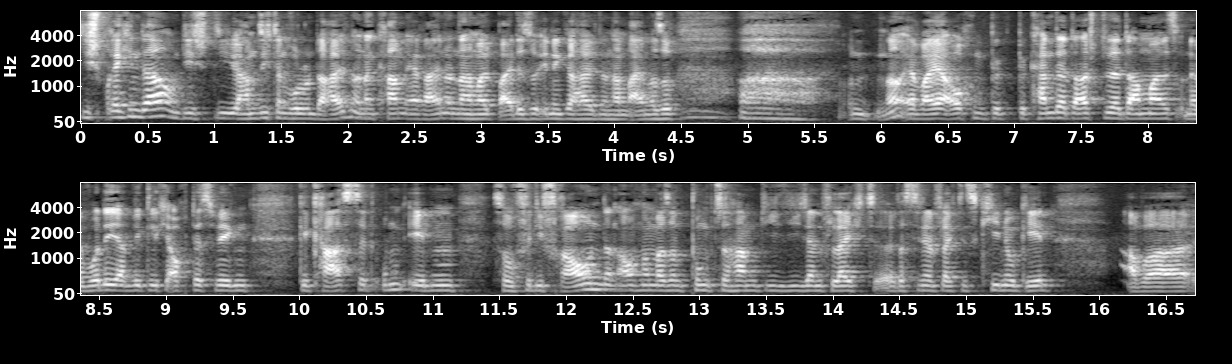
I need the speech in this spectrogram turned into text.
die sprechen da und die, die haben sich dann wohl unterhalten und dann kam er rein und dann haben halt beide so innegehalten und haben einmal so, ah, und ne, er war ja auch ein be bekannter Darsteller damals und er wurde ja wirklich auch deswegen gecastet, um eben so für die Frauen dann auch nochmal so einen Punkt zu haben, die, die dann vielleicht, äh, dass die dann vielleicht ins Kino gehen aber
